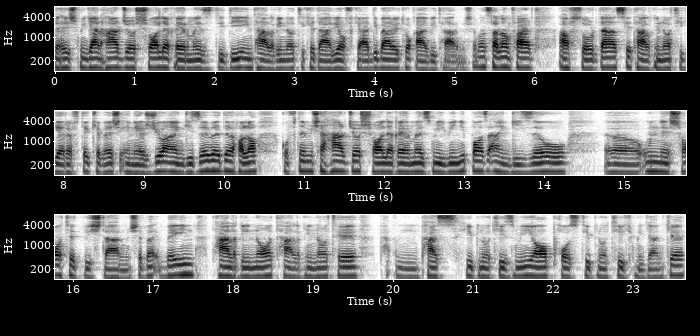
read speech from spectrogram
بهش میگن هر جا شال قرمز دیدی این تلقیناتی که دریافت کردی برای تو قوی تر میشه. مثلا فرد افسرده است یه تلقیناتی گرفته که بهش انرژی و انگیزه بده. حالا گفته میشه هر جا شال قرمز می‌بینی باز انگیزه و اون نشاطت بیشتر میشه. به این تلقینات تلقینات پس هیپنوتیزمی یا post hypnotic میگن که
